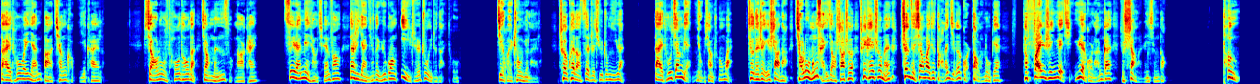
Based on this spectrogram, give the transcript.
歹徒闻言，把枪口移开了。小路偷偷地将门锁拉开，虽然面向前方，但是眼睛的余光一直注意着歹徒。机会终于来了，车快到自治区中医院，歹徒将脸扭向窗外。就在这一刹那，小路猛踩一脚刹车，推开车门，身子向外就打了几个滚，到了路边。他翻身跃起，越过栏杆就上了人行道。砰！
